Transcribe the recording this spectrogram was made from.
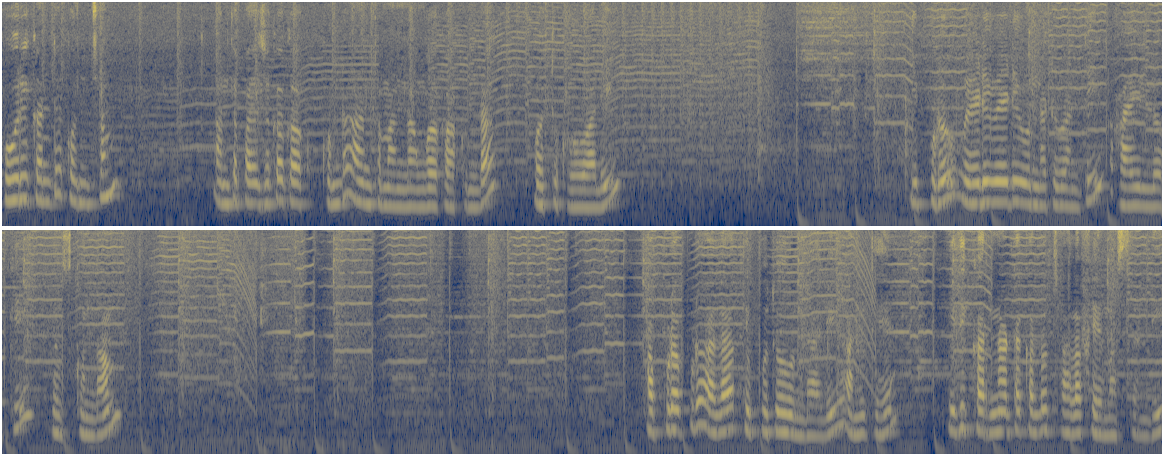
పూరి కంటే కొంచెం అంత పలుచగా కాకుండా అంత మందంగా కాకుండా ఒత్తుకోవాలి. ఇప్పుడు వేడి వేడి ఉన్నటువంటి ఆయిల్లోకి వేసుకుందాం. అప్పుడప్పుడు అలా తిప్పుతూ ఉండాలి అంతే. ఇది కర్ణాటకలో చాలా ఫేమస్ అండి.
